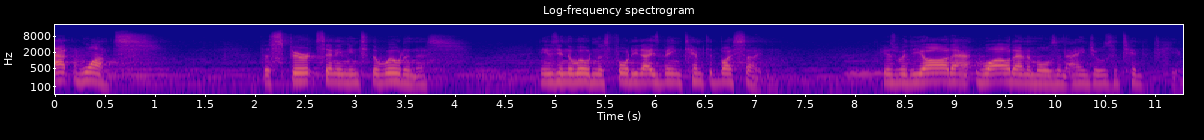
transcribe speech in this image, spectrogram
at once, the Spirit sent him into the wilderness. And he was in the wilderness 40 days being tempted by Satan. He was with the wild animals, and angels attended to him.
